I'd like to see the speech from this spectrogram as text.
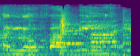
Hello, papi.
